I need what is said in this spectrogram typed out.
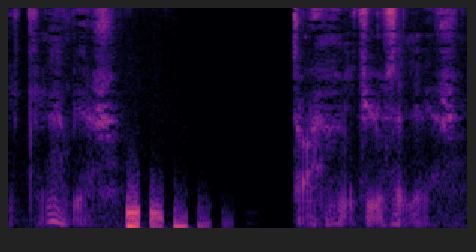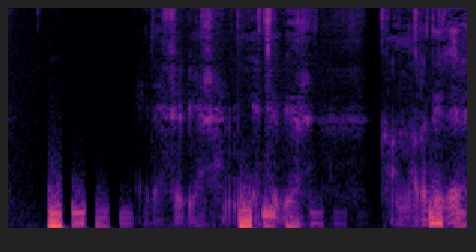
iki, bir. Tam 251. Hedefi bir, niyeti bir. Kanları deli.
